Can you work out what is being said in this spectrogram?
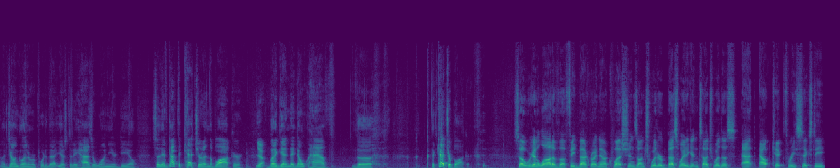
uh, John Glennon reported that yesterday, has a one-year deal. So they've got the catcher and the blocker. Yeah. But again, they don't have the the catcher blocker. So we're getting a lot of uh, feedback right now, questions on Twitter. Best way to get in touch with us at Outkick360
